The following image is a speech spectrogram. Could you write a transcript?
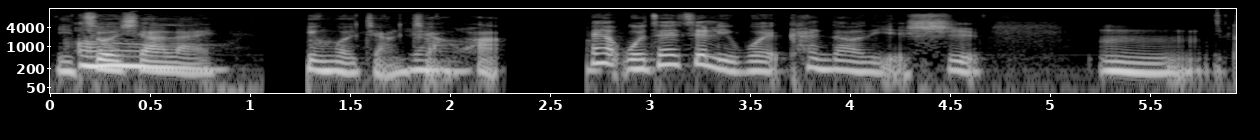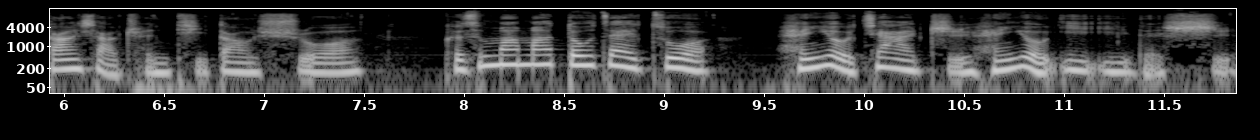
你坐下来听我讲讲话。Oh. 但我在这里我也看到的也是，嗯，刚刚小纯提到说，可是妈妈都在做很有价值、很有意义的事，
